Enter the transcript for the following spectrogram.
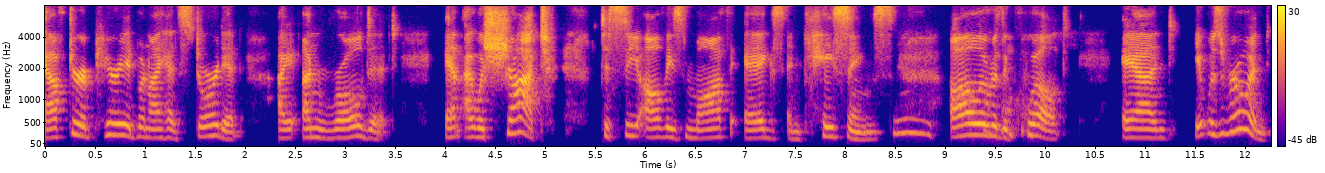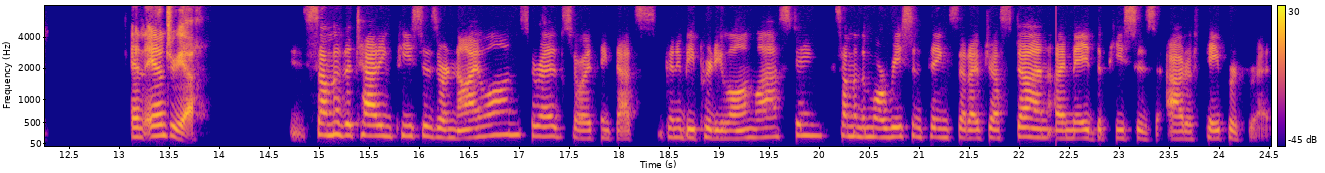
After a period when I had stored it, I unrolled it and I was shocked to see all these moth eggs and casings mm. all over the quilt. And it was ruined. And Andrea. Some of the tatting pieces are nylon thread, so I think that's going to be pretty long lasting. Some of the more recent things that I've just done, I made the pieces out of paper thread.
